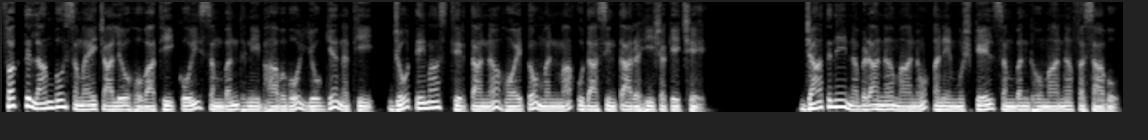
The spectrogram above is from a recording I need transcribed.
ફક્ત લાંબો સમય ચાલ્યો હોવાથી કોઈ સંબંધ નિભાવવો યોગ્ય નથી. જો તેમાં સ્થિરતા ન હોય તો મનમાં ઉદાસીનતા રહી શકે છે. જાતને નબળા ન માનો અને મુશ્કેલ સંબંધોમાં ન ફસાવો.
